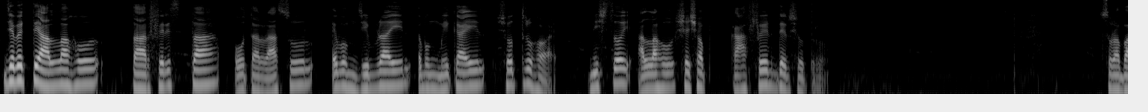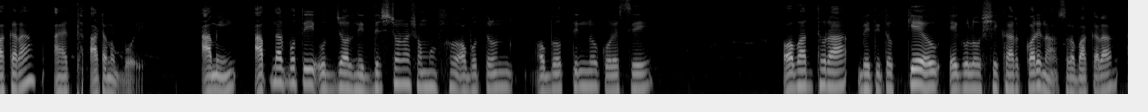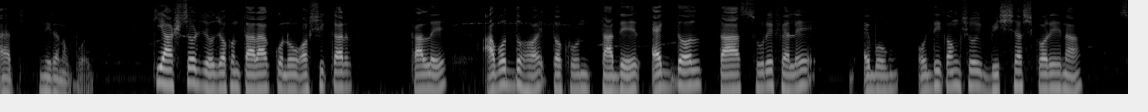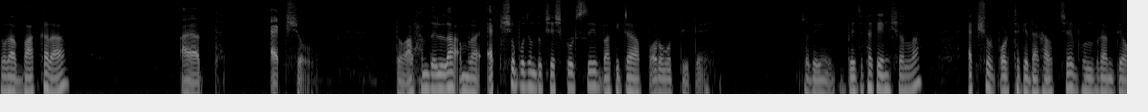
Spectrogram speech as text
যে ব্যক্তি আল্লাহ, তার ফেরিস্তা ও তার রাসূল এবং জিব্রাইল এবং মিকাইল শত্রু হয় নিশ্চয় আল্লাহ সেসব কাফেরদের শত্রু। সূরা বাকারা, আয়াত আটানব্বই। আমি আপনার প্রতি উজ্জ্বল নির্দেশনাসমূহ অবতরণ অবতীর্ণ করেছি অবাধ্যরা ব্যতীত কেউ এগুলো স্বীকার করে না। সূরা বাকারা, আয়াত নিরানব্বই। কি আশ্চর্য, যখন তারা কোনো অস্বীকার কালে আবদ্ধ হয়, তখন তাদের একদল তা ছুঁড়ে ফেলে এবং অধিকাংশই বিশ্বাস করে না। সূরা বাকারা, আয়াত একশো। তো আলহামদুলিল্লাহ, আমরা একশো পর্যন্ত শেষ করছি, বাকিটা পরবর্তীতে। যদি বেঁচে থাকে ইনশাল্লাহ একশোর পর থেকে দেখা হচ্ছে ভুলভ্রান্তি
